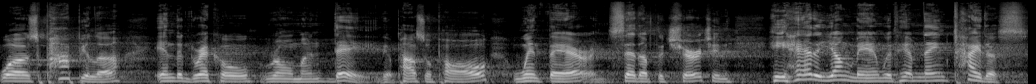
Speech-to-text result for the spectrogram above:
was popular in the Greco Roman day. The Apostle Paul went there and set up the church, and he had a young man with him named Titus.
